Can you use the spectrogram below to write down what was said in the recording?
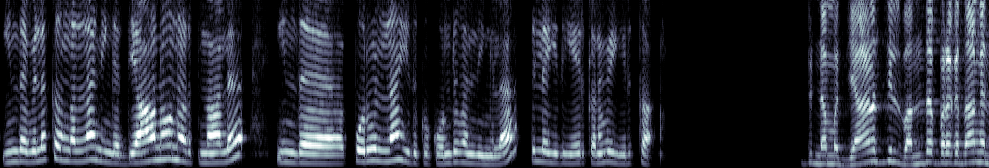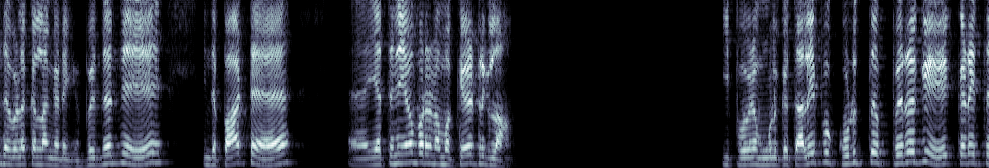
இந்த விளக்கங்கள்லாம் நீங்க தியானம்ன்றதுனால இந்த பொருள்லாம் இதுக்கு கொண்டு வந்தீங்களா? இல்ல இது ஏற்கனவே இருக்கா? நம்ம தியானத்தில் வந்த பிறகுதாங்க இந்த விளக்கெல்லாம் கிடைக்கும். இப்போ இது வந்து இந்த பாட்டை எத்தனையோ முறை நம்ம கேட்டிருக்கலாம். இப்போ உங்களுக்கு தலைப்பு கொடுத்த பிறகு கிடைத்த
